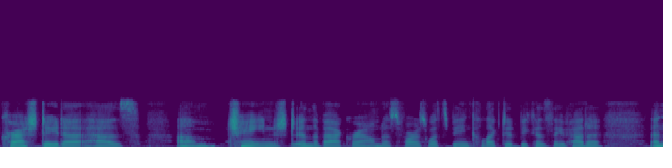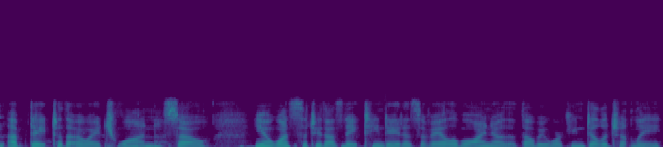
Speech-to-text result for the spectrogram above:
crash data has um, changed in the background as far as what's being collected because they've had a an update to the OH1. So, you know, once the 2018 data is available, I know that they'll be working diligently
